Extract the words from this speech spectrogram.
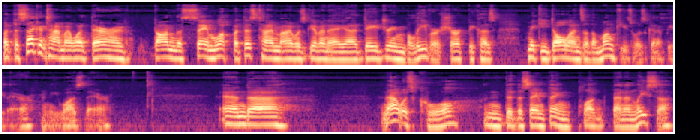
But the second time I went there, I donned the same look, but this time I was given a, a Daydream Believer shirt because Mickey Dolenz of the Monkees was going to be there, and he was there. And, uh, and that was cool, and did the same thing, plugged Ben and Lisa.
